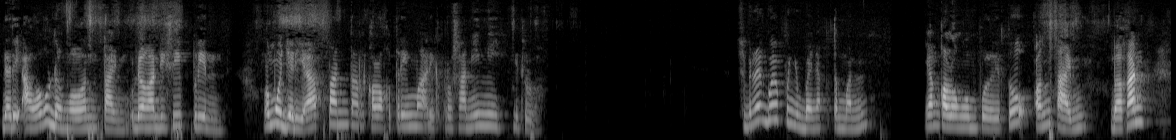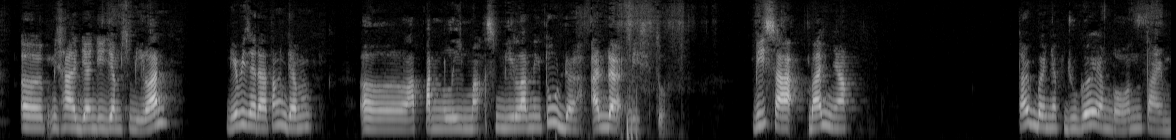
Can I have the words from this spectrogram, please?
dari awal udah nggak time udah nggak disiplin. Lo mau jadi apa ntar kalau keterima di perusahaan ini gitu loh. Sebenarnya gue punya banyak temen yang kalau ngumpul itu on time. Bahkan e, misalnya janji jam 9 dia bisa datang jam delapan lima sembilan itu udah ada di situ. Bisa banyak. Tapi banyak juga yang gak on time.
